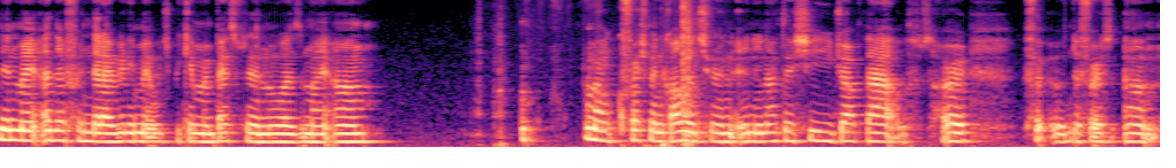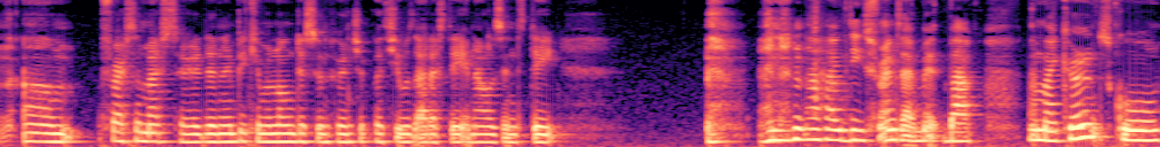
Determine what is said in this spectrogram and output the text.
Then my other friend that I really met, which became my best friend, was my um my freshman college friend, and then after she dropped out, her for the first um um first semester. Then it became a long distance friendship because she was out of state and I was in state. and then I have these friends I met back at my current school,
